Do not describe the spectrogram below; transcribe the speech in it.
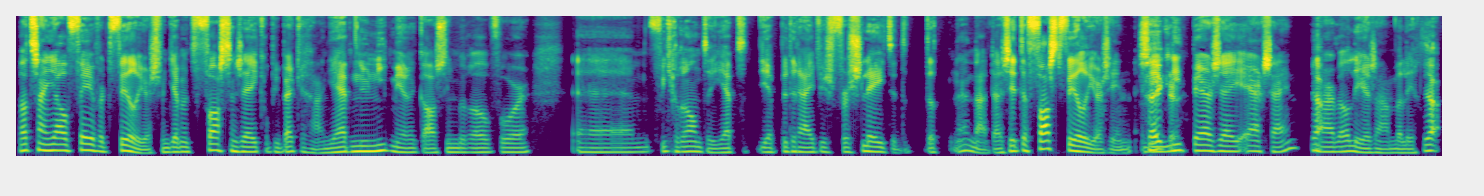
Wat zijn jouw favorite failures? Want jij bent vast en zeker op je bek gegaan. Je hebt nu niet meer een castingbureau voor ehm, figuranten. Je hebt, je hebt bedrijfjes versleten. Dat, dat, nou, nou, daar zitten vast failures in. Die Zeker. niet per se erg zijn, Ja. maar wel leerzaam wellicht. Ja.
